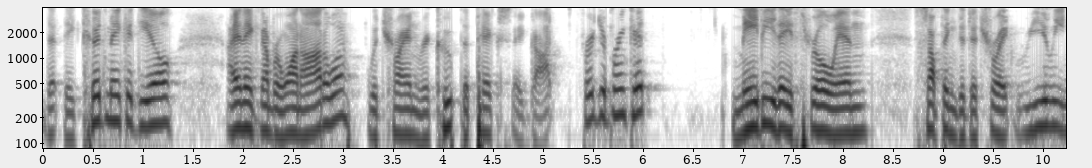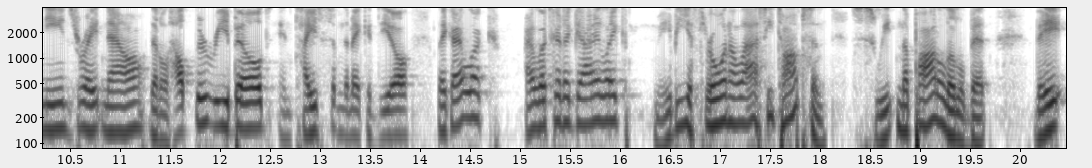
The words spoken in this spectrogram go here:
that they could make a deal. I think number one, Ottawa would try and recoup the picks they got for DeBrincat. Maybe they throw in something that Detroit really needs right now that'll help their rebuild, entice them to make a deal. Like I look, I look at a guy like maybe you throw in a Lassi Thomson, sweeten the pot a little bit. They,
